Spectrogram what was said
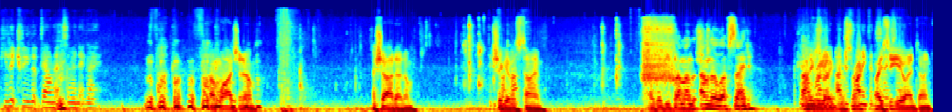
He literally looked down at hmm? us a minute ago. Fuck. Fuck. I'm watching him. I shot at him. Did Should give up? us time. I think he I'm on. dodged. I'm on the left side. Okay, I I'm, running, I'm just running for the I see you. Entoan.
